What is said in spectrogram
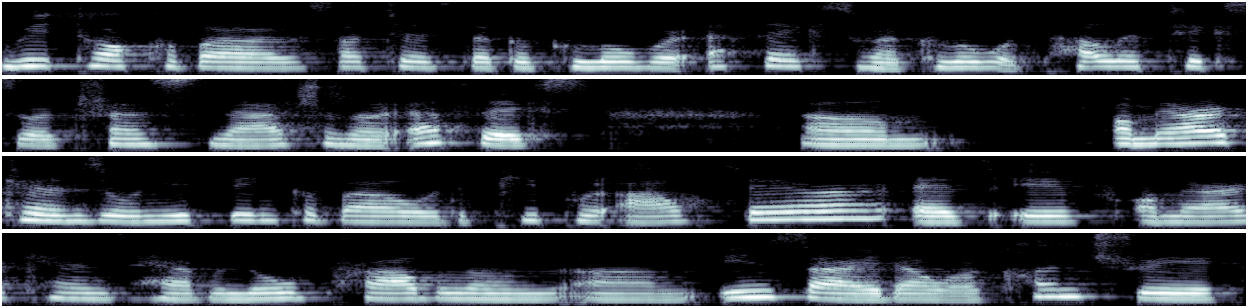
we talk about such as like a global ethics or global politics or transnational ethics, um, Americans only think about the people out there as if Americans have no problem um, inside our country,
